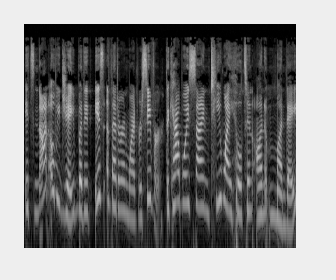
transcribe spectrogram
it's not OBJ, but it is a veteran wide receiver. The Cowboys signed T.Y. Hilton on Monday.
